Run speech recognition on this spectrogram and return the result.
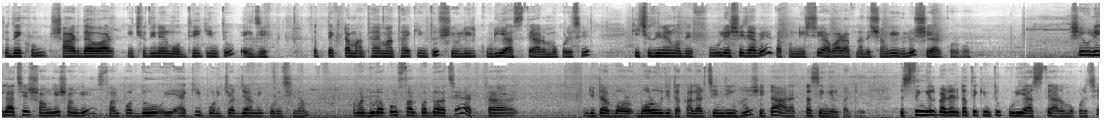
তো দেখুন, সার দেওয়ার কিছুদিনের মধ্যেই কিন্তু এই যে প্রত্যেকটা মাথায় মাথায় কিন্তু শিউলির কুড়ি আসতে আরম্ভ করেছে। কিছুদিনের মধ্যে ফুল এসে যাবে, তখন নিশ্চয়ই আবার আপনাদের সঙ্গে এগুলো শেয়ার করব। শিউলি গাছের সঙ্গে সঙ্গে স্থলপদ্ম ওই একই পরিচর্যা আমি করেছিলাম। আমার দুরকম স্থলপদ্ম আছে, একটা যেটা বড় যেটা কালার চেঞ্জিং হয় সেটা আর একটা সিঙ্গেল প্যাটেল তো সিঙ্গেল প্যাটেলটাতে কিন্তু কুড়ি আসতে আরম্ভ করেছে।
